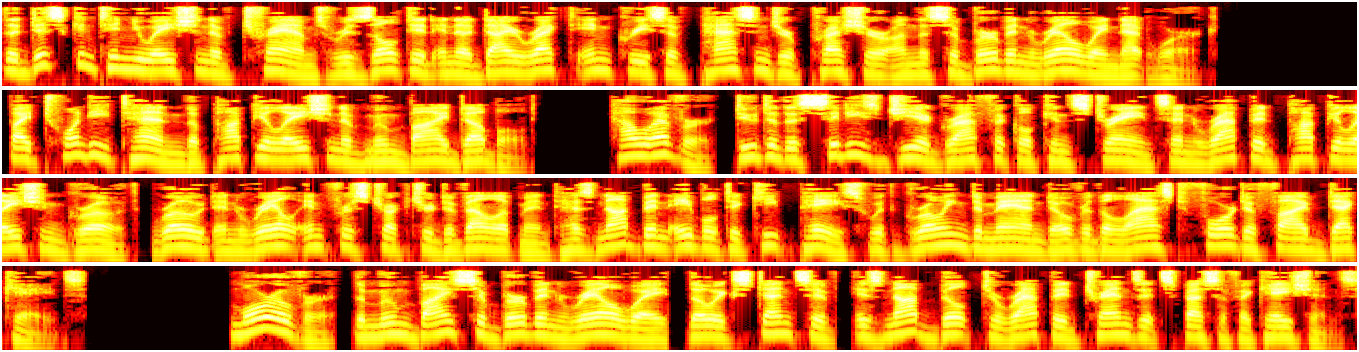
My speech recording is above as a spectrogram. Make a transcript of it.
The discontinuation of trams resulted in a direct increase of passenger pressure on the suburban railway network. By 2010 the population of Mumbai doubled. However, due to the city's geographical constraints and rapid population growth, road and rail infrastructure development has not been able to keep pace with growing demand over the last four to five decades. Moreover, the Mumbai Suburban Railway, though extensive, is not built to rapid transit specifications.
